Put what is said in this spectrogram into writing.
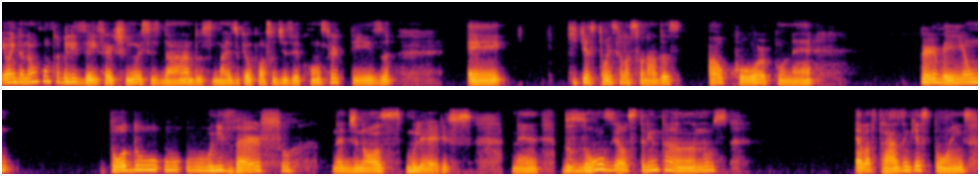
Eu ainda não contabilizei certinho esses dados, mas o que eu posso dizer com certeza é que questões relacionadas ao corpo, né, permeiam todo o, o universo né, de nós mulheres. Né? Dos 11 aos 30 anos, elas trazem questões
